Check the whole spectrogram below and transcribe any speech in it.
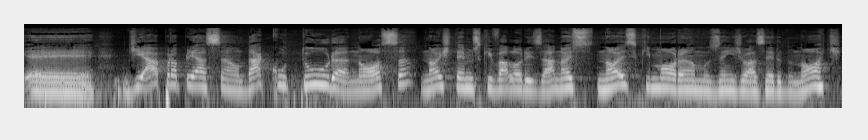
é, de apropriação da cultura nossa, nós temos que valorizar. Nós, nós que moramos em Juazeiro do Norte,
